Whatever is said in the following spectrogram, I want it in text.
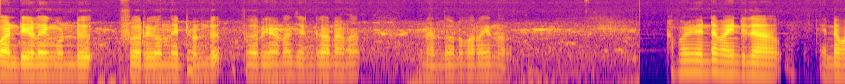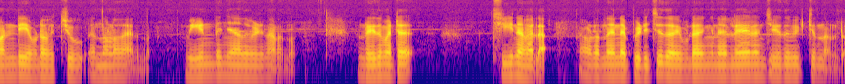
വണ്ടികളെയും കൊണ്ട് ഫെറി വന്നിട്ടുണ്ട്. ഫെറിയാണ് ജങ്കാടാണ് അങ്ങനെ എന്താണ് പറയുന്നത്. അപ്പോഴും എന്റെ മൈൻഡിൽ ആ എന്റെ വണ്ടി എവിടെ വെച്ചു എന്നുള്ളതായിരുന്നു. വീണ്ടും ഞാൻ അതുവഴി നടന്നു. ഉണ്ട് ഇത് മറ്റേ ചീന വില. അവിടെ നിന്ന് എന്നെ പിടിച്ചത് ഇവിടെ ഇങ്ങനെ ലേലം ചെയ്ത് വിൽക്കുന്നുണ്ട്.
